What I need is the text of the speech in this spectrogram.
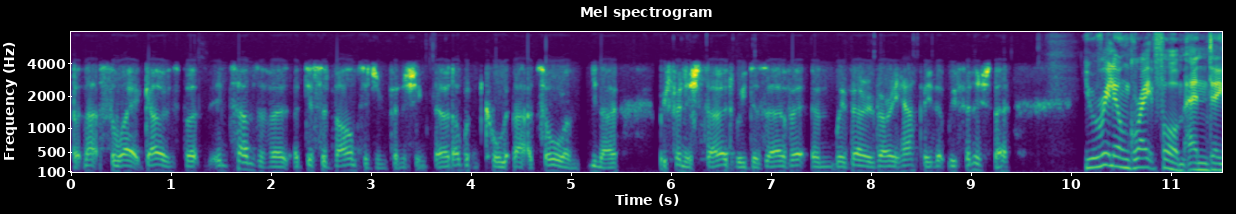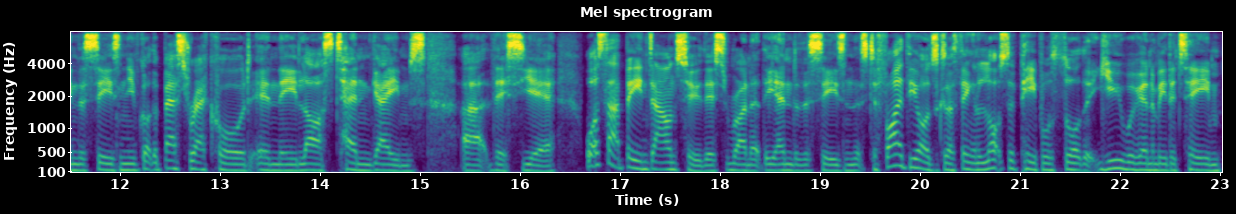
but that's the way it goes. But in terms of a, a disadvantage in finishing third, I wouldn't call it that at all. And you know, we finished third, we deserve it, and we're very very happy that we finished there. You were really on great form ending the season. You've got the best record in the last 10 games uh, this year. What's that been down to, this run at the end of the season that's defied the odds? Because I think lots of people thought that you were going to be the team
